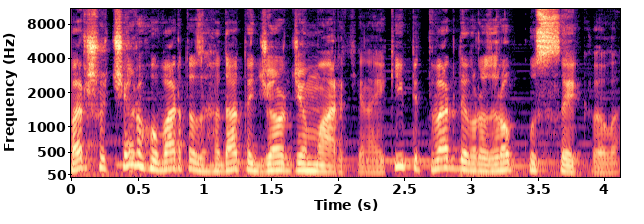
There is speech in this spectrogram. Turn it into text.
Першу чергу варто згадати Джорджа Мартіна, який підтвердив розробку сиквела.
